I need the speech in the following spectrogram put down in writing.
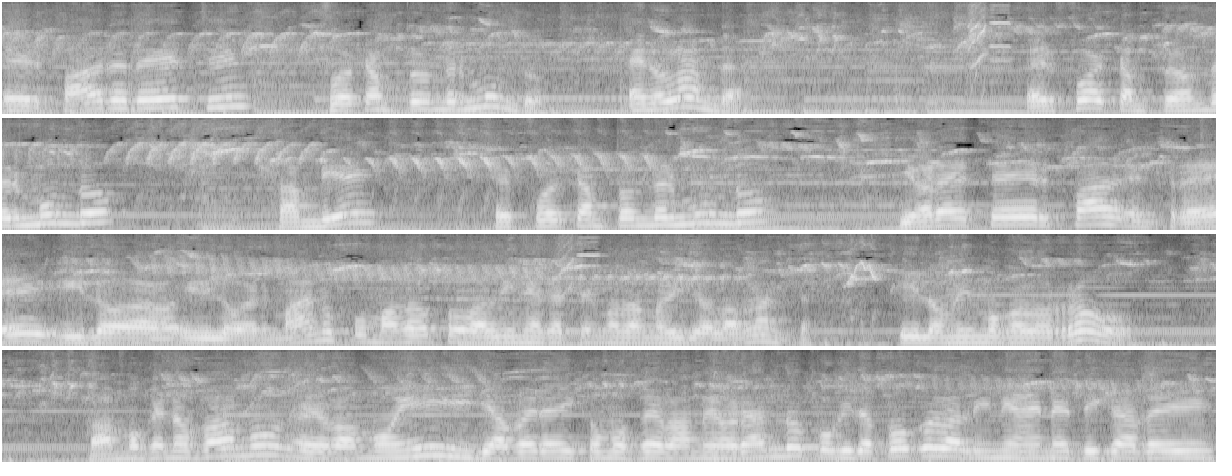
el padre de este, fue campeón del mundo en Holanda. Él fue campeón del mundo también. Él fue campeón del mundo y ahora este es el padre entre él y los, y los hermanos, pues me ha dado toda la línea que tengo de amarillo a la blanca. Y lo mismo con los rojos. Vamos que nos vamos, vamos a ir y ya veréis cómo se va mejorando poquito a poco la línea genética de,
